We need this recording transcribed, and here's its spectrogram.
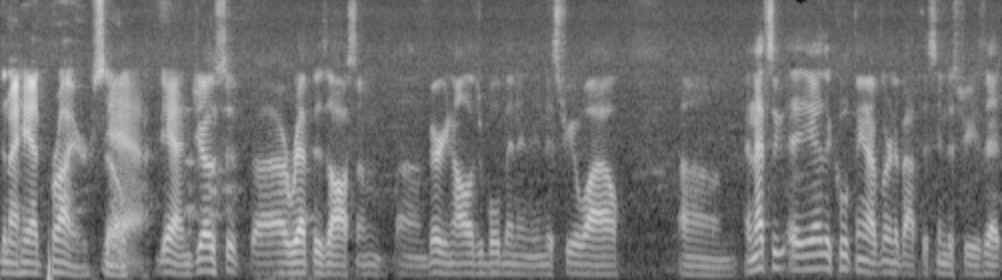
than I had prior. So Yeah, yeah, and Joseph, uh, our rep, is awesome. Um, very knowledgeable, been in the industry a while, um, and that's a, the other cool thing I've learned about this industry is that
